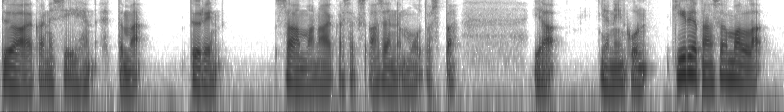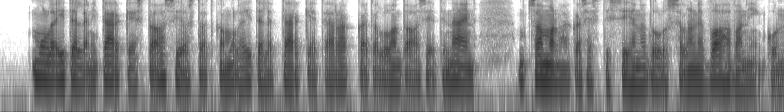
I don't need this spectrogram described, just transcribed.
työaikani siihen, että mä pyrin saamaan aikaiseksi asennemuutosta. Ja, ja niin kuin kirjoitan samalla mulle itselleni tärkeistä asioista, jotka on mulle itselle tärkeitä ja rakkaita luontoasiat ja näin, mutta samanaikaisesti siihen on tullut sellainen vahva niin kuin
